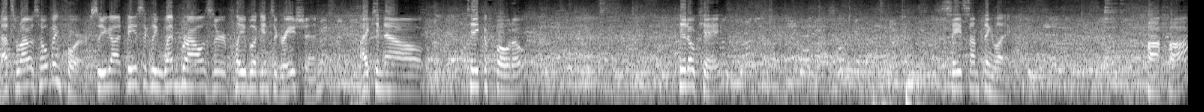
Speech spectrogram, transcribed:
that's what I was hoping for. So you got basically web browser playbook integration. I can now take a photo, hit OK, say something like, haha,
